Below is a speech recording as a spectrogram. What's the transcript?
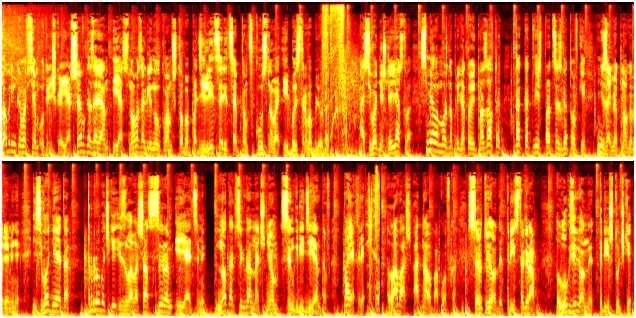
Добренького всем утречка. Я шеф Газарян, и я снова заглянул к вам, чтобы поделиться рецептом вкусного и быстрого блюда. А сегодняшнее яство смело можно приготовить на завтрак, так как весь процесс готовки не займет много времени. И сегодня это трубочки из лаваша с сыром и яйцами. Но, как всегда, начнем с ингредиентов. Поехали. Лаваш – одна упаковка. Сыр твердый – 300 грамм. Лук зеленый – 3 штучки.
